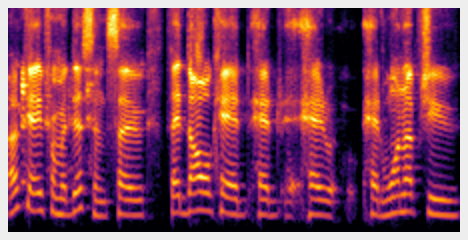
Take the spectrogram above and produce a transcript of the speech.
Okay, from a distance. So that dog had had had had one upped you,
